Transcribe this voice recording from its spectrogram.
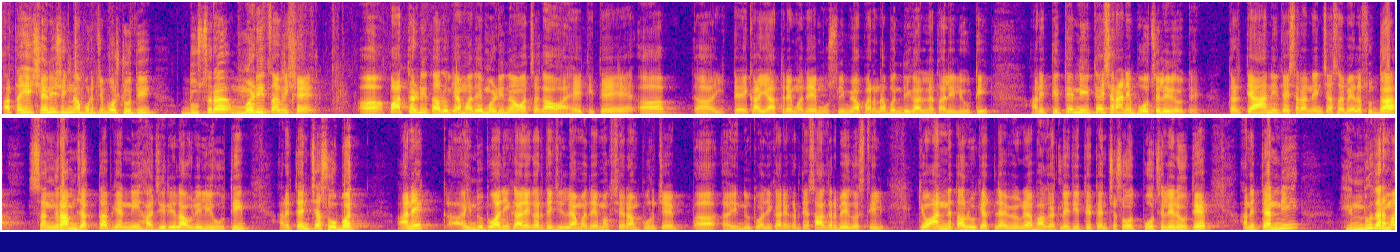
आता ही शनी शिंगणापूरची पोस्ट होती. दुसरं मडीचा विषय. पाथर्डी तालुक्यामध्ये मडी नावाचं गाव आहे. तिथे ते इथे एका यात्रेमध्ये मुस्लिम व्यापाऱ्यांना बंदी घालण्यात आलेली होती आणि तिथे नितेश राणे पोहोचलेले होते. तर त्या नितेश राणेंच्या सभेला सुद्धा संग्राम जगताप यांनी हजेरी लावलेली होती आणि त्यांच्यासोबत अनेक हिंदुत्ववादी कार्यकर्ते जिल्ह्यामध्ये मग श्रीरामपूरचे हिंदुत्ववादी कार्यकर्ते सागरबेग असतील किंवा अन्य तालुक्यातल्या वेगळ्या भागातले तिथे त्यांच्यासोबत पोहोचलेले होते. आणि त्यांनी हिंदू धर्म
